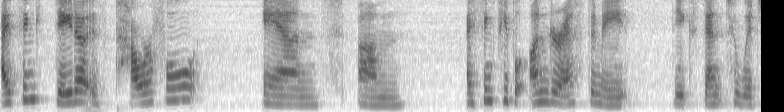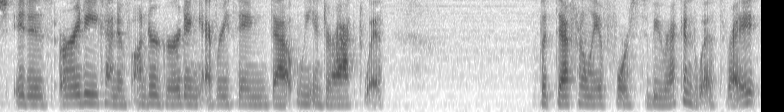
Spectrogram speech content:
I think data is powerful, and um, I think people underestimate the extent to which it is already kind of undergirding everything that we interact with. But definitely a force to be reckoned with, right?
